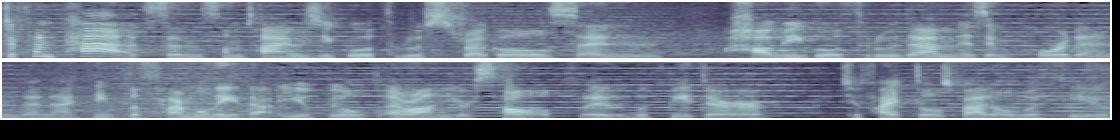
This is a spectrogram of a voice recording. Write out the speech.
different paths, and sometimes you go through struggles, and how you go through them is important. And I think the family that you built around yourself it would be there to fight those battles with you.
